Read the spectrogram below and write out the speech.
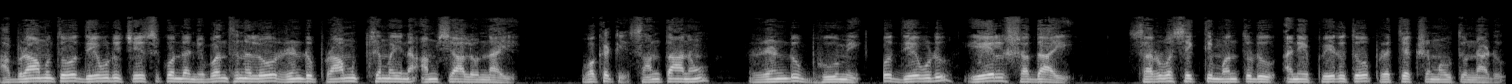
అబ్రాముతో దేవుడు చేసుకున్న నిబంధనలో రెండు ప్రాముఖ్యమైన అంశాలున్నాయి. ఒకటి సంతానం రెండు భూమి. దేవుడు ఏల్ షదాయి సర్వశక్తిమంతుడు అనే పేరుతో ప్రత్యక్షమవుతున్నాడు.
